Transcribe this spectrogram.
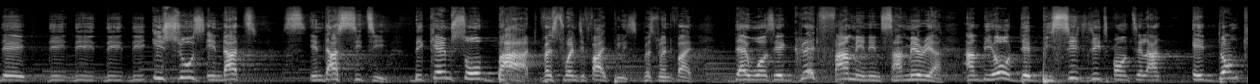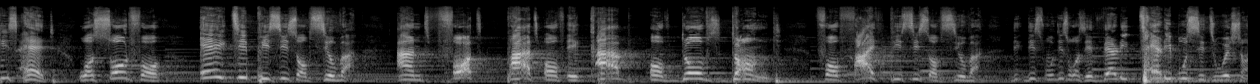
the, the, the, the, the issues in that, in that city became so bad. Verse 25, please. Verse 25. There was a great famine in Samaria, and behold, they besieged it until an, a donkey's head was sold for 80 pieces of silver and fourth part of a cab of dove's dung for five pieces of silver. This, this was a very terrible situation.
